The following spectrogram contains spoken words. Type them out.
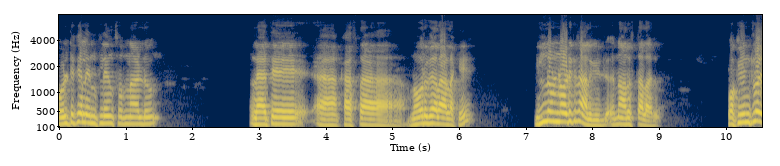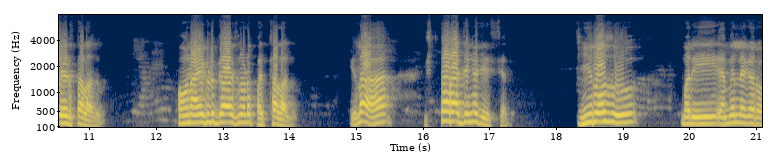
పొలిటికల్ ఇన్ఫ్లుయెన్స్ ఉన్నాళ్ళు లేకపోతే కాస్త నోరుగల వాళ్ళకి ఇల్లు ఉన్నోడికి నాలుగు ఇల్లు నాలుగు స్థలాలు. ఒక ఇంట్లో ఏడు స్థలాలు. ఒక నాయకుడికి కావాల్సిన వాడు పది స్థలాలు. ఇలా ఇష్టారాజ్యంగా చేశారు ఈరోజు మరి ఎమ్మెల్యే గారు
